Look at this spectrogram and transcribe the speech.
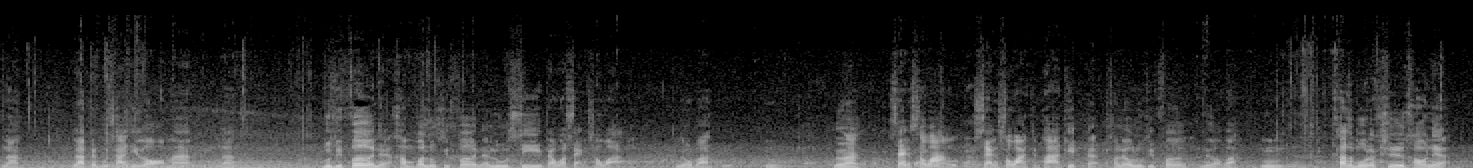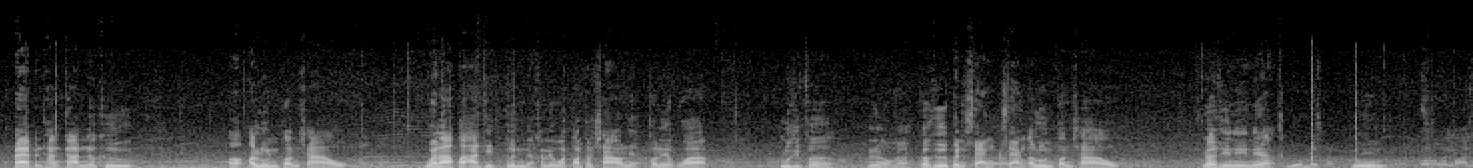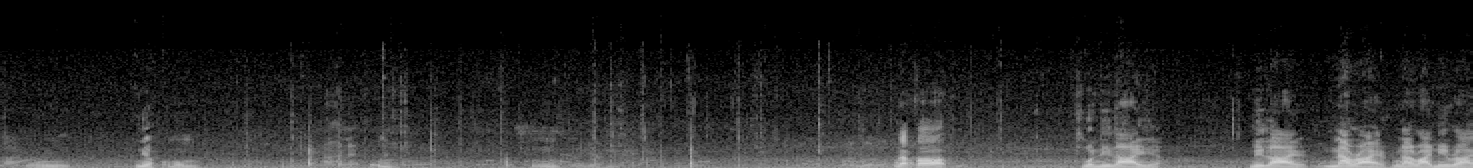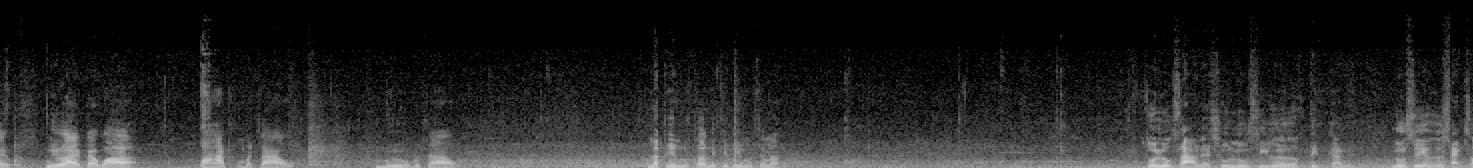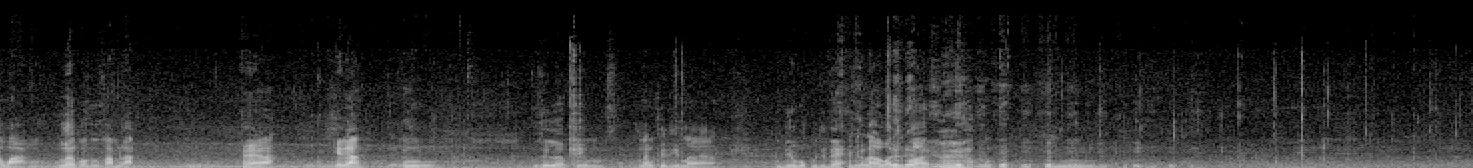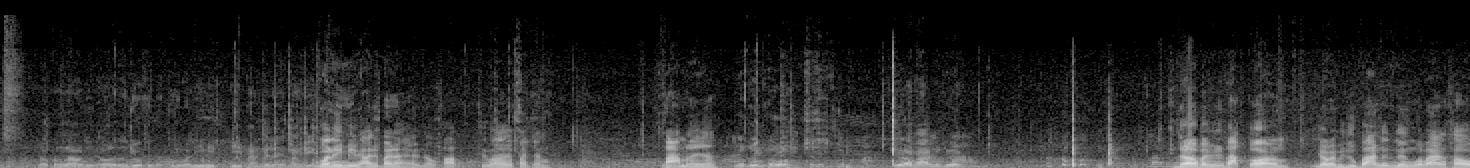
นะและเป็นผู้ชายที่หล่อมากนะลูซิเฟอร์เนี่ยคำว่าลูซิเฟอร์เนี่ยลูซี่แปลว่าแสงสว่างนึกออกปะอืมรู้ไหมแสงสว่างแสงสว่างจากพระอาทิตย์เนี่ยเขาเรียกว่าลูซิเฟอร์นึกออกปะอืมถ้าสมมุติว่าชื่อเขาเนี่ยแปลเป็นทางการก็คือเอ่ออรุณตอนเช้า เวลาพระอาทิตย์ขึ้นเนี่ยเขาเรียกว่าตอนเช้าๆเนี่ยเขาเรียกว่าลูซิเฟอร์นึกออกไหมก็คือเป็นแสงแสงอรุณตอนเช้า แล้วทีนี้เนี่ยรวมเลย อืมโอ้ยร้อนร้อนอืมเนี่ยมุมอะอันนั้นขึ้นอืมามอืมอะไรเงี้ยรวมเลยแล้วก็ ส่วนนิรายเนี่ย นิรายนารายนารายนิรายนิรายแปลว่าพระหัตถ์ของพระเจ้า มือของพระเจ้า และพิมพ์ก็นิกกี้พิมพ์ใช่ไหมส่วนลูกสาวเนี่ยชื่อลูซี่เลิฟติดกัน ลูซี่ก็คือแสงสว่าง เลิฟก็คือความรักอืมเข้าใจปะอืมเก็ตยังเก็ตละ อืมลูซี่เลิฟพิมพ์นั่นคือที่มา เดี๋ยวบอกกูจะแดงกันแล้วอร่อยชิบหายอืมเราต้องเล่าดีเพราะเราต้องอยู่สิบนาทีวันนี้มีมีแผนไปไหนบ้างพี่วันนี้มีแผนจะไปไหนน้องครับที่ว่าเราจะไปกันฟาร์มอะไรนะเมื่อกี้โทรที่เราผ่านเมื่อกี้เดี๋ยวเราไปที่พักก่อน เดี๋ยวไปดูบ้านนิดนึงว่าบ้านเขา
